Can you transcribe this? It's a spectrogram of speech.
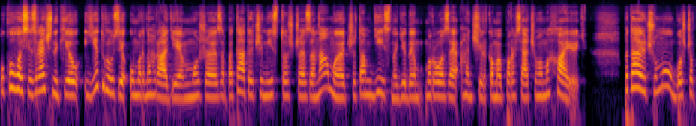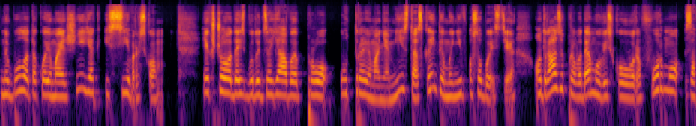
У когось із речників є друзі у Мирнограді. Може запитати, чи місто ще за нами, чи там дійсно діди морози ганчірками поросячими махають. Питаю, чому, бо щоб не було такої маячні, як із Сіверськом. Якщо десь будуть заяви про утримання міста, скиньте мені в особисті. Одразу проведемо військову реформу за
